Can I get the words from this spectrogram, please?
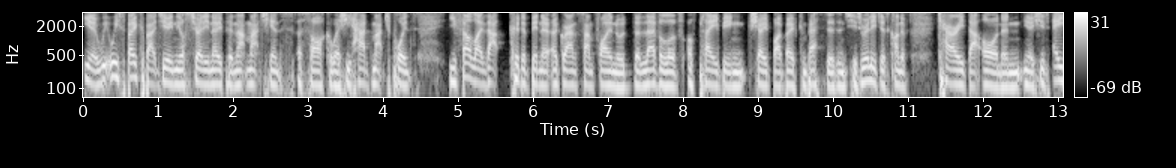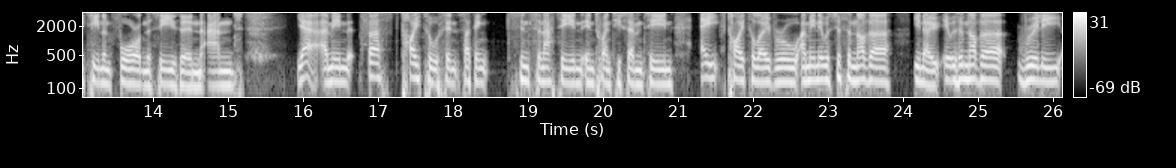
you know, we, we spoke about during the Australian Open, that match against Osaka where she had match points. You felt like that could have been a, a Grand Slam final, the level of, of play being showed by both competitors. And she's really just kind of carried that on. And, you know, she's 18 and four on the season. And yeah, I mean, first title since I think Cincinnati in, in 2017, eighth title overall. I mean, it was just another, you know, it was another really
